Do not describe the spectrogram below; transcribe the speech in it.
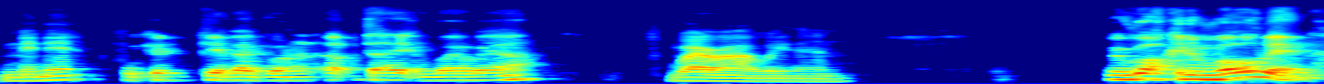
minute. We could give everyone an update of where we are. Where are we then? We're rocking and rolling.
